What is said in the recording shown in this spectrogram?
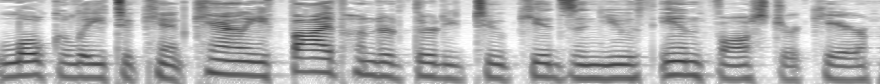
locally to Kent County. 532 kids and youth in foster care.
